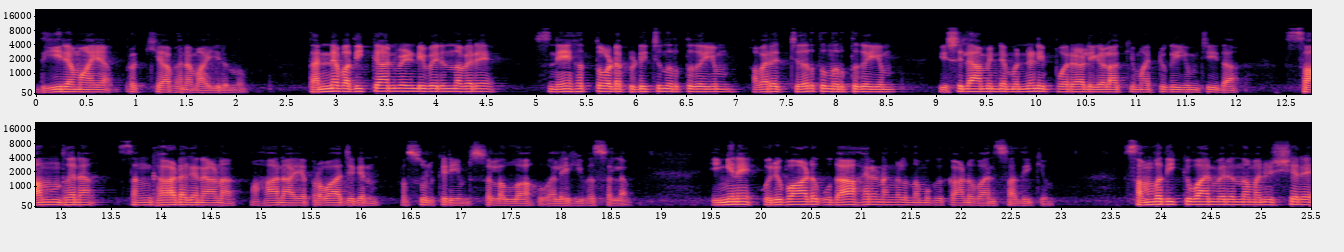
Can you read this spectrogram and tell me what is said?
ധീരമായ പ്രഖ്യാപനമായിരുന്നു. തന്നെ വധിക്കാൻ വേണ്ടി വരുന്നവരെ സ്നേഹത്തോടെ പിടിച്ചു നിർത്തുകയും അവരെ ചേർത്ത് നിർത്തുകയും ഇസ്ലാമിന്റെ മുന്നണി പോരാളികളാക്കി മാറ്റുകയും ചെയ്ത സാന്ത്വന സംഘാടകനാണ് മഹാനായ പ്രവാചകൻ റസൂൽ കരീം സല്ലല്ലാഹു അലഹി വസ്ല്ലാം. ഇങ്ങനെ ഒരുപാട് ഉദാഹരണങ്ങൾ നമുക്ക് കാണുവാൻ സാധിക്കും. സംവദിക്കുവാൻ വരുന്ന മനുഷ്യരെ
